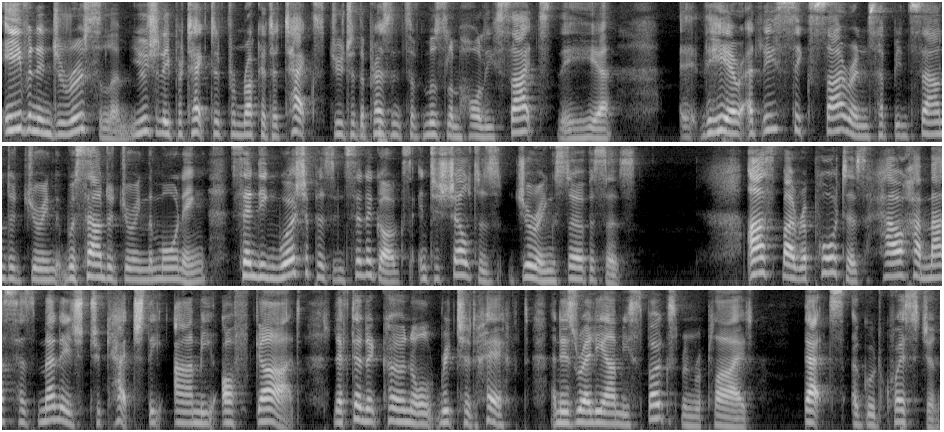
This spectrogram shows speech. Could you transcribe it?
Even in Jerusalem, usually protected from rocket attacks due to the presence of Muslim holy sites here, here at least six sirens have been sounded during were sounded during the morning, sending worshippers in synagogues into shelters during services. Asked by reporters how Hamas has managed to catch the army off guard, Lieutenant Colonel Richard Hecht, an Israeli army spokesman, replied, That's a good question.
